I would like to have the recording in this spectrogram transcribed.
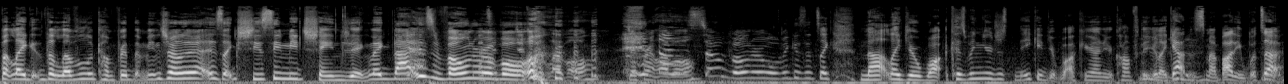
but like the level of comfort that me and Charlotte is like she's seen me changing. Like that Yeah. is vulnerable. That's a different level. Different level. I'm so vulnerable because it's like not like you're walk because when you're just naked you're walking around you're confident you're like yeah this is my body what's up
